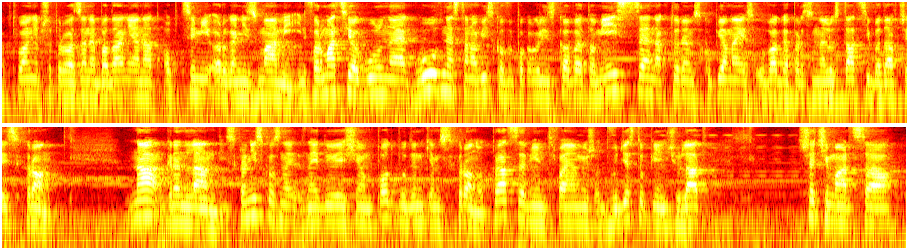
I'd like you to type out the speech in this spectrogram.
Aktualnie przeprowadzane badania nad obcymi organizmami. Informacje ogólne. Główne stanowisko wypokoliskowe to miejsce, na którym skupiona jest uwaga personelu stacji badawczej Schron. Na Grenlandii. Schronisko zna znajduje się pod budynkiem schronu. Prace w nim trwają już od 25 lat. 3 marca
